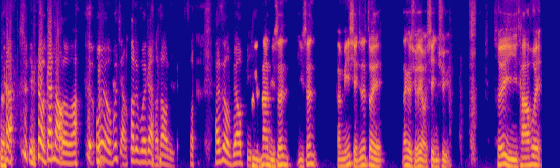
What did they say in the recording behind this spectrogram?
对啊，你被我干扰了吗？我以为我不讲话就不会干扰到你，还是我不要比？那女生女生很明显就是对那个学生有兴趣，所以他会，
